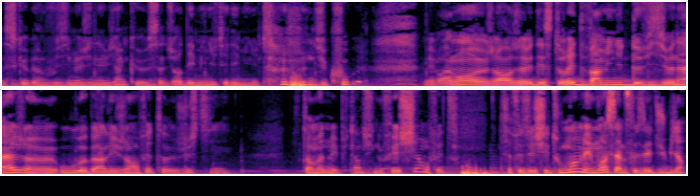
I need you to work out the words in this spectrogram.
Parce que ben, vous imaginez bien que ça dure des minutes et des minutes, du coup. Mais vraiment, euh, genre, j'avais des stories de 20 minutes de visionnage euh, où ben, les gens, en fait, juste, ils, ils étaient en mode, mais putain, tu nous fais chier, en fait. Ça faisait chier tout le monde, mais moi, ça me faisait du bien.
